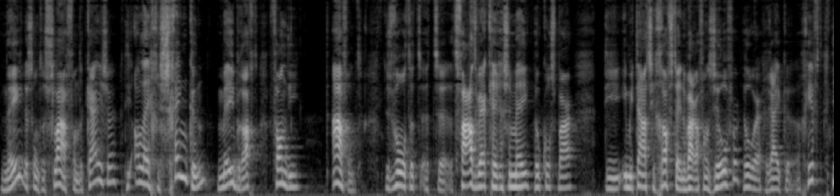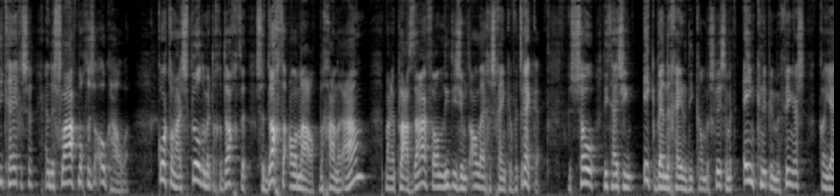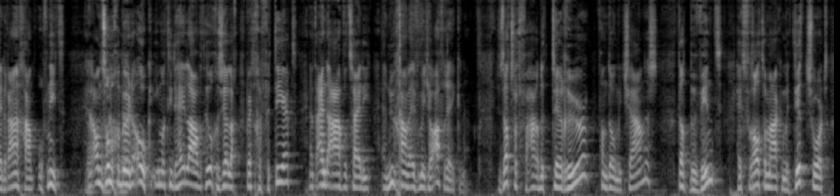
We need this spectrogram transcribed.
Nee, er stond een slaaf van de keizer die allerlei geschenken meebracht van die avond. Dus bijvoorbeeld het, het, eh, het vaatwerk kregen ze mee, heel kostbaar. Die imitatie grafstenen waren van zilver, heel erg rijke gift. Die kregen ze en de slaaf mochten ze ook houden. Kortom, hij speelde met de gedachte, ze dachten allemaal, we gaan eraan. Maar in plaats daarvan liet hij ze met allerlei geschenken vertrekken. Dus zo liet hij zien, ik ben degene die kan beslissen. Met één knip in mijn vingers kan jij eraan gaan of niet. en andersom gebeurde ook. Iemand die de hele avond heel gezellig werd gefeteerd. En aan het einde avond zei hij, en nu gaan we even met jou afrekenen. Dus dat soort verhalen, de terreur van Domitianus, dat bewind heeft vooral te maken met dit soort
